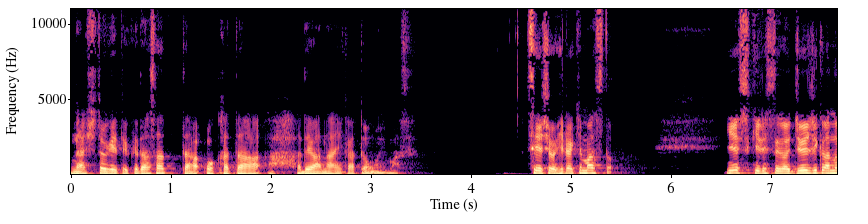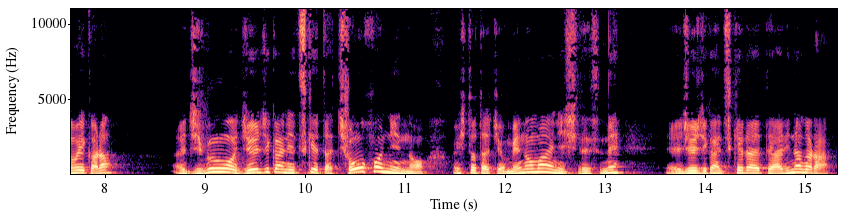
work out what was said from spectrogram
成し遂げてくださったお方ではないかと思います。聖書を開きますと、イエス・キリストが十字架の上から自分を十字架につけた張本人の人たちを目の前にしてですね、十字架につけられてありなが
